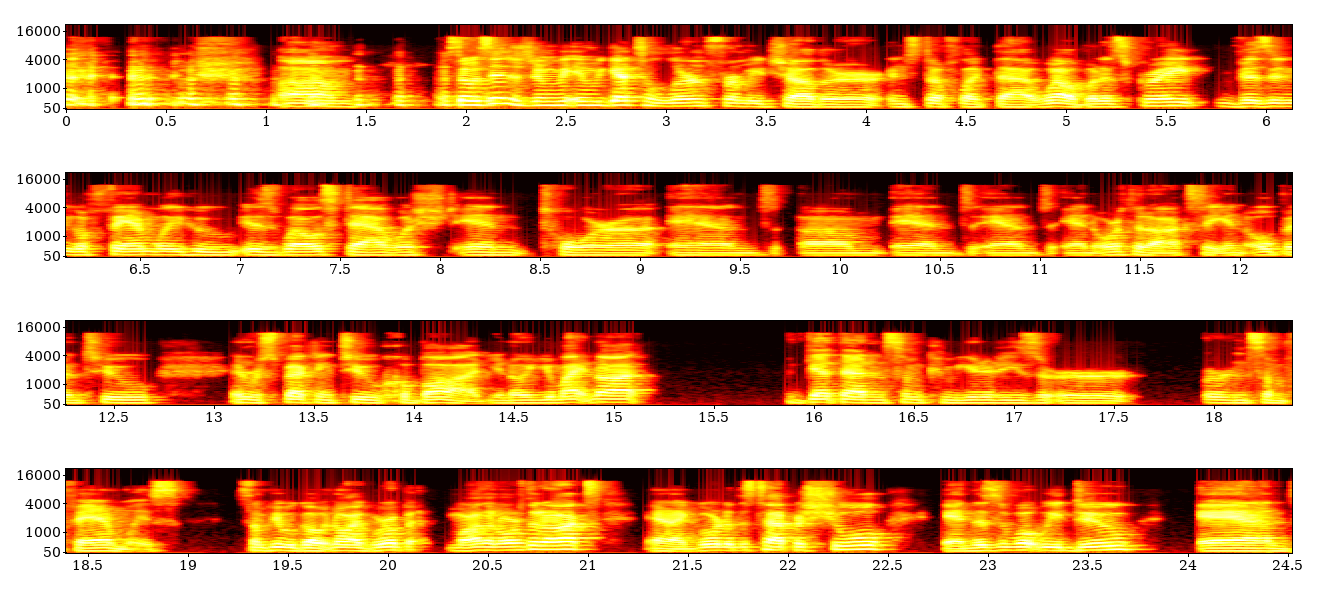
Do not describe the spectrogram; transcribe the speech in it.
um, so it's interesting, and we get to learn from each other and stuff like that. Well, but it's great visiting a family who is well established in Torah and um and and and Orthodoxy and open to and respecting to Chabad. You know, you might not get that in some communities or or in some families. Some people go, no, I grew up modern Orthodox and I go to this type of shul and this is what we do. And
